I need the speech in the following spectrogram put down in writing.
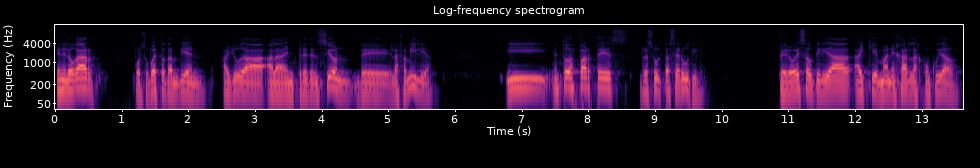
En el hogar, por supuesto, también ayuda a la entretención de la familia y en todas partes resulta ser útil. Pero esa utilidad hay que manejarlas con cuidado.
